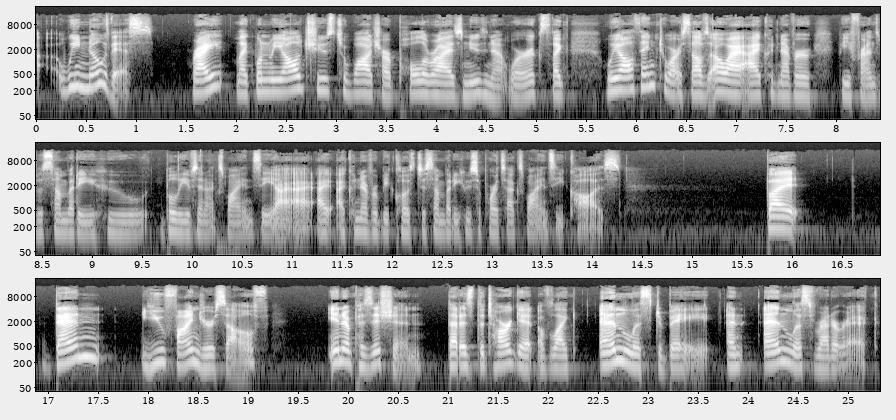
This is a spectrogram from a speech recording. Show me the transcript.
Uh, we know this right? Like when we all choose to watch our polarized news networks, like we all think to ourselves, oh, I, I could never be friends with somebody who believes in X, Y, and Z. I, I, I could never be close to somebody who supports X, Y, and Z cause. But then you find yourself in a position that is the target of like endless debate and endless rhetoric.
